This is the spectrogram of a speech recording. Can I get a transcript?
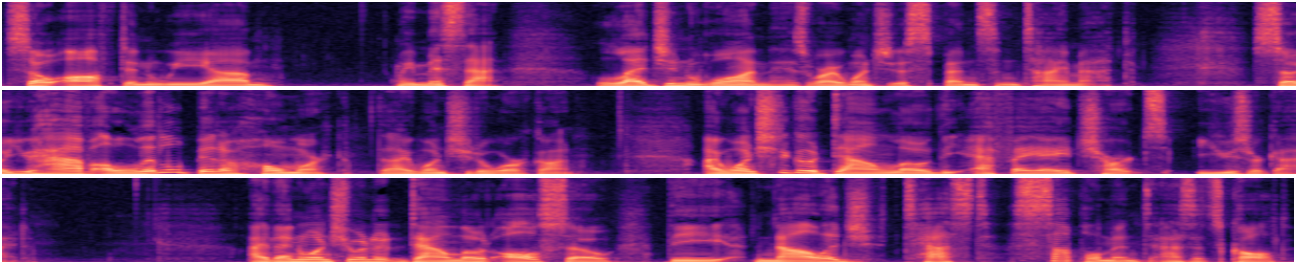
so often we um, we miss that. Legend one is where I want you to spend some time at. So you have a little bit of homework that I want you to work on. I want you to go download the FAA Charts User Guide. I then want you to download also the Knowledge Test Supplement, as it's called.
